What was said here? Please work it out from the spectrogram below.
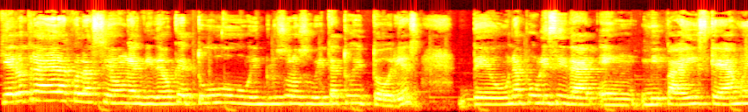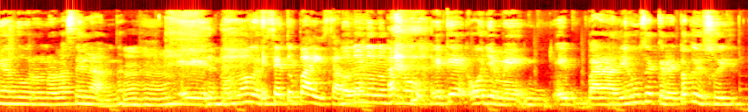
quiero traer a colación el video que tú incluso lo subiste a tus historias de una publicidad en mi país que amo y adoro, Nueva Zelanda. Ujú. Eh, no, no, Ese es tu país No, ahora. no, no, no, no, no. Es que, óyeme, eh, para nadie es un secreto que yo soy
